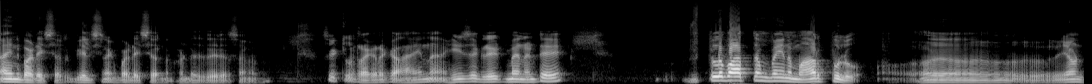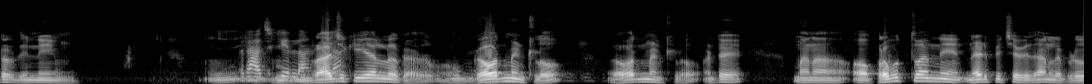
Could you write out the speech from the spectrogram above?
ఆయన పడేశారు. గెలిచినాక పడేశారు అనుకోండి అది వేరే సంగతి. సో ఇట్లా రకరకాల ఆయన హీజ్ ఎ గ్రేట్ మ్యాన్ అంటే విప్లవాత్మకమైన మార్పులు ఏమంటారు దీన్ని? రాజకీయాల్లో కాదు గవర్నమెంట్లో గవర్నమెంట్లో అంటే మన ప్రభుత్వాన్ని నడిపించే విధానంలో ఇప్పుడు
